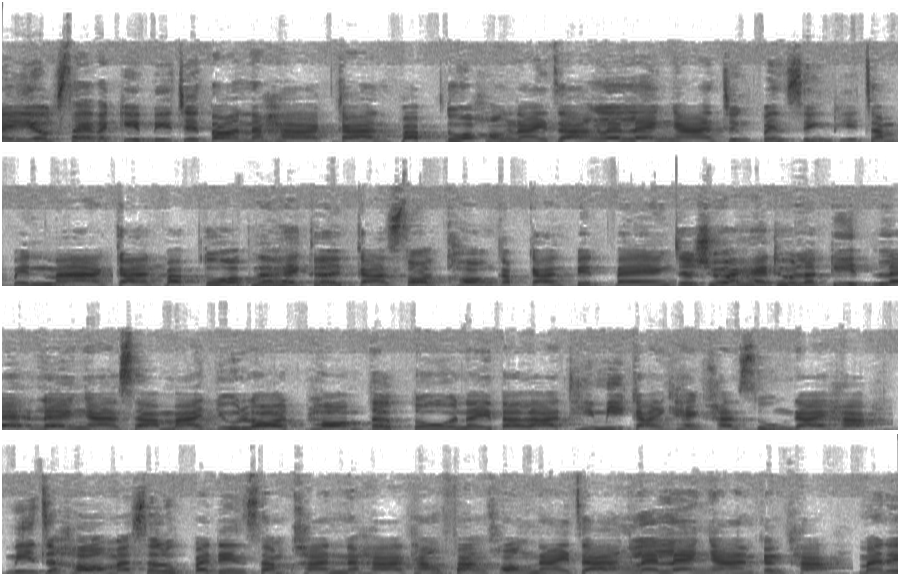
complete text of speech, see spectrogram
ในยุคเศรษฐกิจดิจิตอลนะคะ การปรับตัวของนายจ้างและแรงงานจึงเป็นสิ่งที่จำเป็นมาก การปรับตัวเพื่อให้เกิดการสอดคล้องกับการเปลี่ยนแปลง จะช่วยให้ธุรกิจและแรงงานสามารถอยู่รอดพร้อมเติบโตในตลาดที่มีการแข่งขันสูงได้ค่ะ มีนจะขอมาสรุปประเด็นสำคัญนะคะ ทั้งฝั่งของนายจ้างและแรงงานกันค่ะ มาใน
